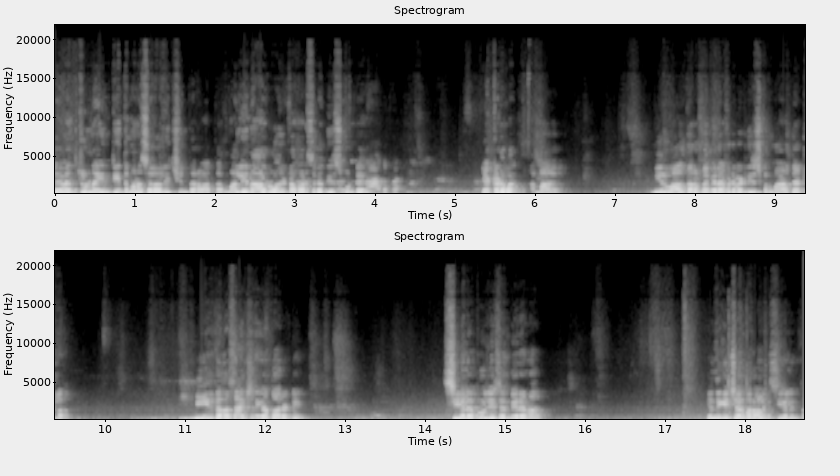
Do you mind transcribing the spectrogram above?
లెవెన్త్ టు నైన్టీన్త్ మనం సెలవులు ఇచ్చిన తర్వాత మళ్ళీ నాలుగు రోజులు ఇట్లా వరుసగా తీసుకుంటే ఎక్కడ అమ్మా మీరు వాళ్ళ తరఫున మీరు అఫిడవిట్ తీసుకుని మాట్లాడితే ఎట్లా? మీరు కదా శాంక్షనింగ్ అథారిటీ సీఎల్ అప్రూవ్ చేసేది మీరేనా? ఎందుకు ఇచ్చారు మరి వాళ్ళకి సీఎల్ ఇంత?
